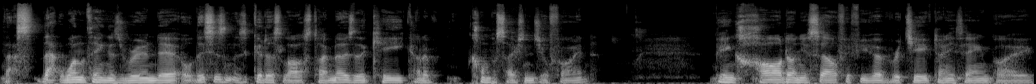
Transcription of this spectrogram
that's that one thing has ruined it, or this isn't as good as last time. Those are the key kind of conversations you'll find. Being hard on yourself if you've ever achieved anything by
